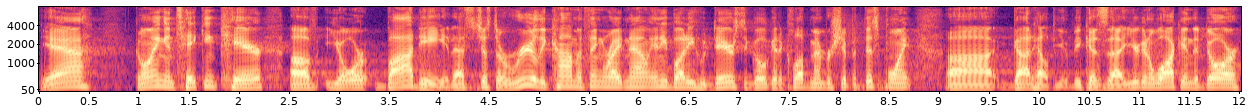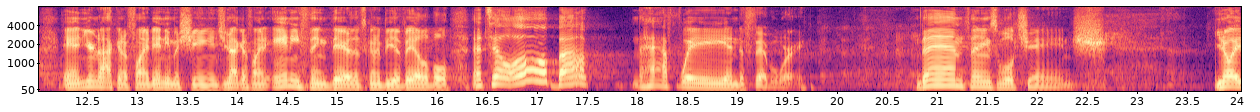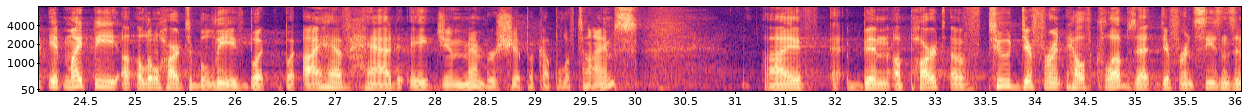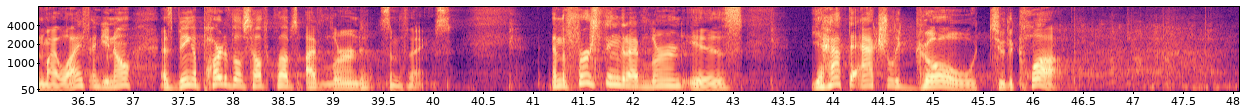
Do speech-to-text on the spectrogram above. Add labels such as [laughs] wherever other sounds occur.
Yeah? Going and taking care of your body. That's just a really common thing right now. Anybody who dares to go get a club membership at this point, uh, God help you, because uh, you're going to walk in the door and you're not going to find any machines. You're not going to find anything there that's going to be available until oh, about halfway into February. then things will change. You know, it, it might be a, a little hard to believe, but, but I have had a gym membership a couple of times. I've been a part of two different health clubs at different seasons in my life. And you know, as being a part of those health clubs, I've learned some things. And the first thing that I've learned is you have to actually go to the club.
